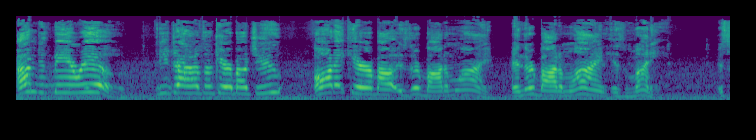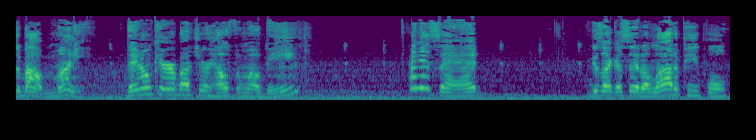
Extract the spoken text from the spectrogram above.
I'm just being real. These jobs don't care about you. All they care about is their bottom line. And their bottom line is money. It's about money. They don't care about your health and well-being. And it's sad. Because like I said, a lot of people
